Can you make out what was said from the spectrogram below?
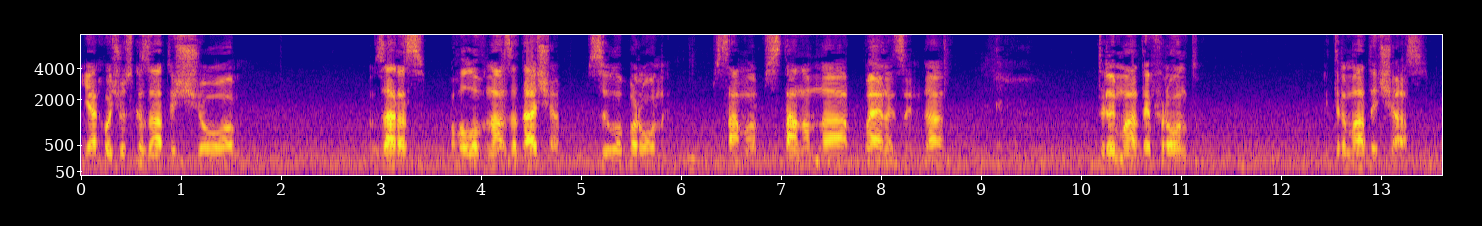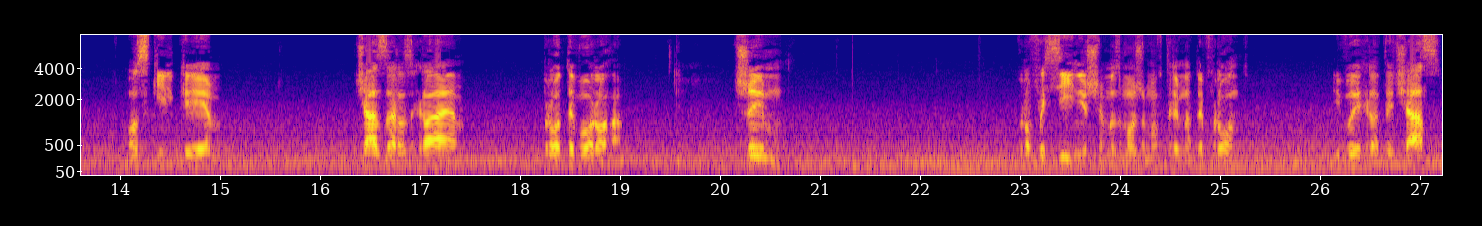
Я хочу сказати, що зараз головна задача Сил оборони саме станом на березень, да, тримати фронт тримати час, оскільки час зараз грає проти ворога. Чим професійніше ми зможемо втримати фронт і виграти час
